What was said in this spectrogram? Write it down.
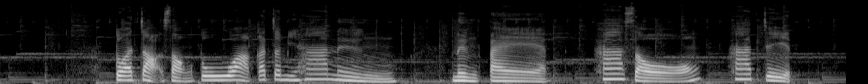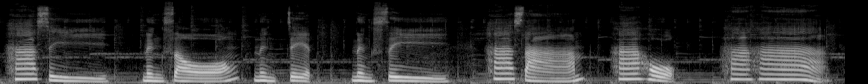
1 ตัวเจาะ 2 ตัวก็จะมี 51 18 52 57 54 12 17 14 53 56 55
